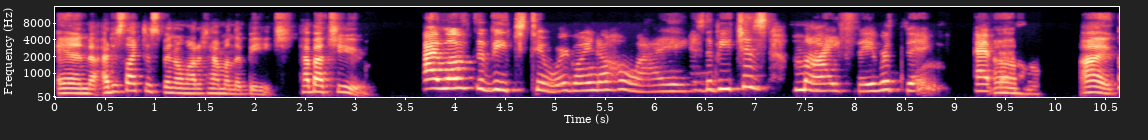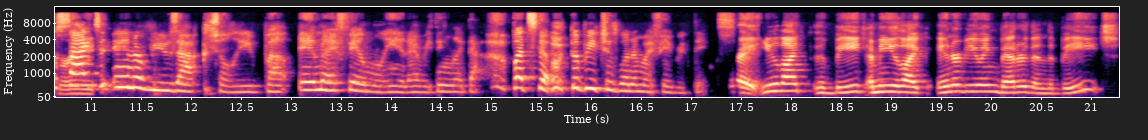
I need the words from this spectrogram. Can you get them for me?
And I just like to spend a lot of time on the beach. How about you? I love the beach too. We're going to Hawaii. The beach is my favorite thing ever. Oh, I agree. Besides interviews, actually, but and my family and everything like that. But still, the beach is one of my favorite things. Right. You like the beach? I mean, you like interviewing better than the beach?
